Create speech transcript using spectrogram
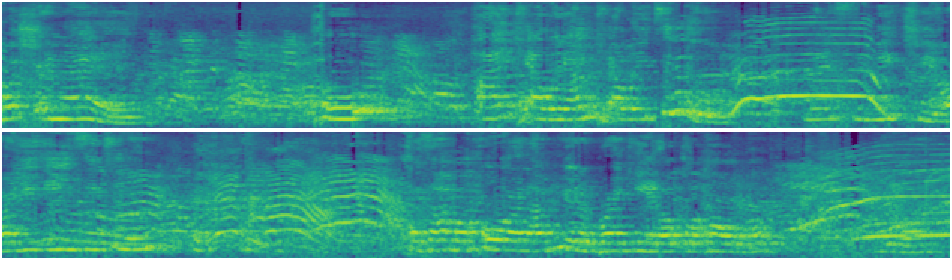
What's your name? Who? Hi, Kelly. I'm Kelly too. Nice to meet you. Are you easy too? Yes, ma'am. Because I'm a whore and I'm here to break in Oklahoma. Yeah.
